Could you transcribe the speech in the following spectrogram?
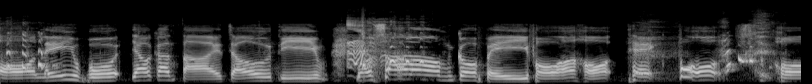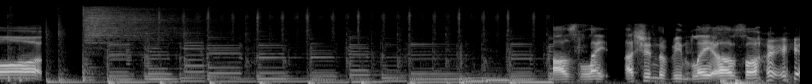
荷里活有间大酒店，有三个肥婆可踢波，可。I was late. I shouldn't have been late. I'm sorry.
